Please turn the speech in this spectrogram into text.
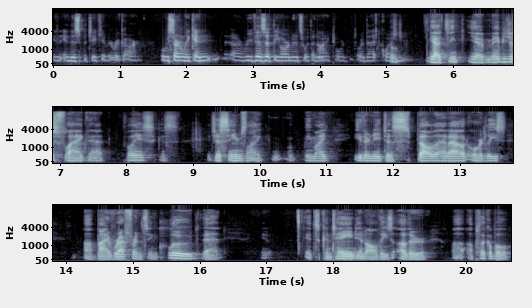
in, in this particular regard. We certainly can uh, revisit the ordinance with an eye toward, toward that question. Yeah, I think, yeah, maybe just flag that, please, because it just seems like we might either need to spell that out or at least uh, by reference include that it's contained in all these other uh, applicable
